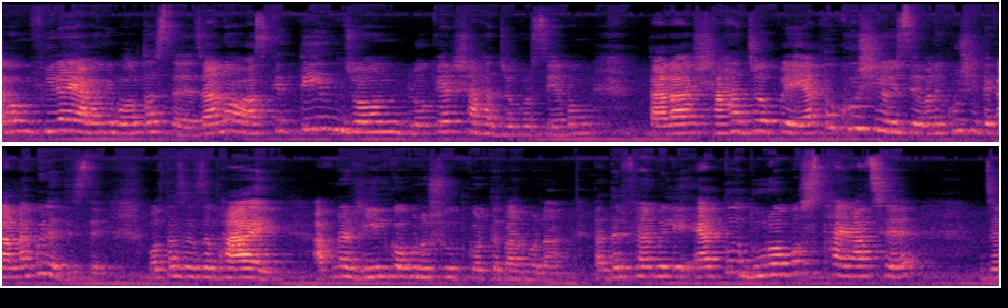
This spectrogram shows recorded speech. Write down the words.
এবং ফিরাই আমাকে বলতেছে, জানো, আজকে তিনজন লোকের সাহায্য করছি এবং তারা সাহায্য পেয়ে এত খুশি হয়েছে মানে খুশিতে কান্না করে দিচ্ছে বলতেছে যে, ভাই, আপনার ঋণ কখনো শোধ করতে পারব না। তাদের ফ্যামিলি এত দুরবস্থায় আছে যে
